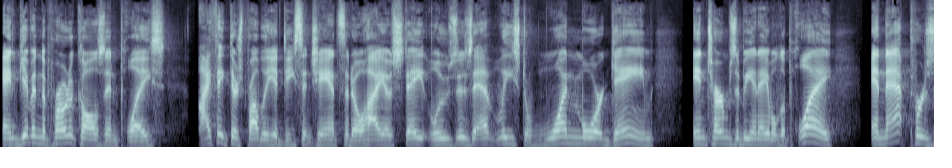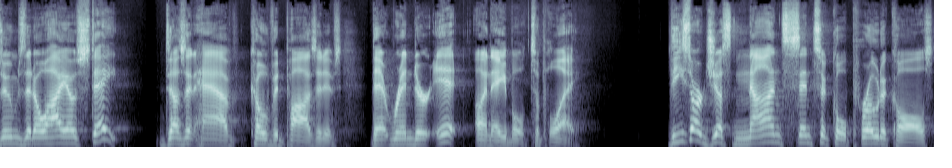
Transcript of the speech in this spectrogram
And given the protocols in place, I think there's probably a decent chance that Ohio State loses at least one more game in terms of being able to play. And that presumes that Ohio State doesn't have COVID positives that render it unable to play. These are just nonsensical protocols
